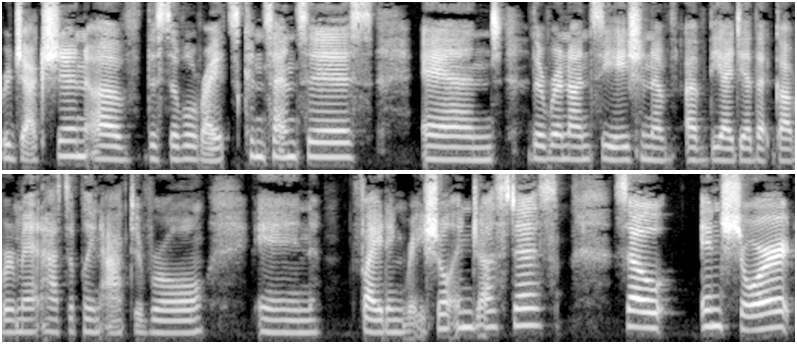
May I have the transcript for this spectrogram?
rejection of the civil rights consensus and the renunciation of, of the idea that government has to play an active role in fighting racial injustice. So, in short,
